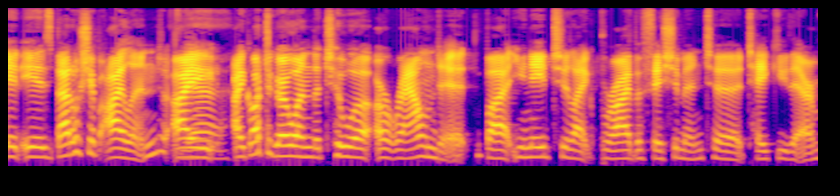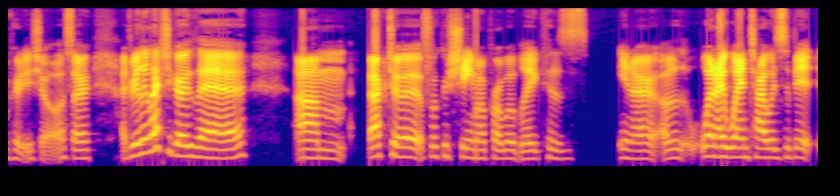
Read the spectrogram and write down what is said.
it is Battleship Island. Yeah. I I got to go on the tour around it, but you need to like bribe a fisherman to take you there, I'm pretty sure. So I'd really like to go there. Um back to Fukushima probably cuz you know, I was, when I went I was a bit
